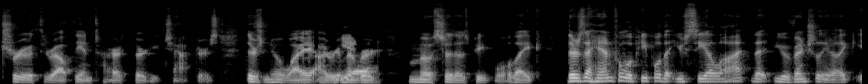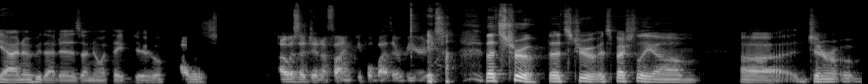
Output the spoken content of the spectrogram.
true throughout the entire 30 chapters. There's no way I remembered most of those people. Like there's a handful of people that you see a lot that you eventually are like, yeah, I know who that is. I know what they do. I was I was identifying people by their beards. Yeah, that's true. That's true. Especially um uh General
